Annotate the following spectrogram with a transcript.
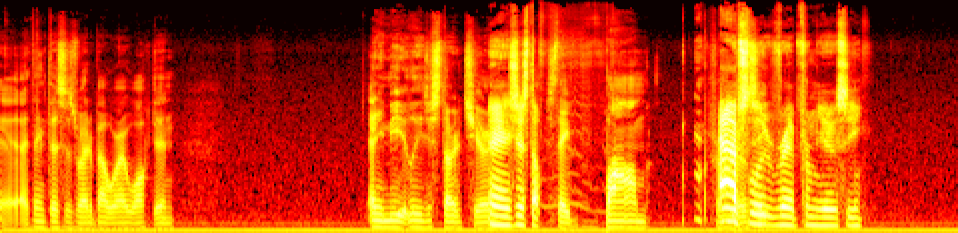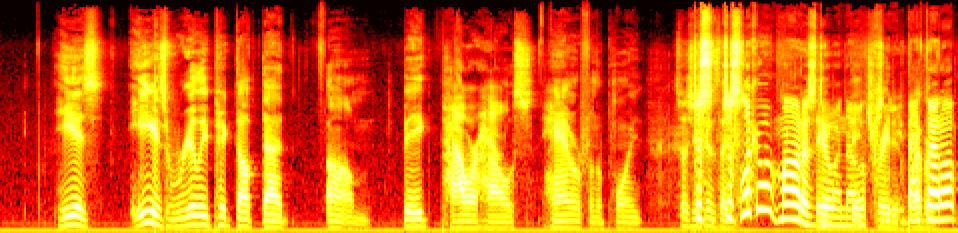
Yeah, I think this is right about where I walked in. and immediately just started cheering. and it's just a a bomb. from absolute Josi. rip from Josi. He is he has really picked up that um, big powerhouse hammer from the point. Especially since Just they, just look at what Maatta's they- doing though. Back Weber. that up.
